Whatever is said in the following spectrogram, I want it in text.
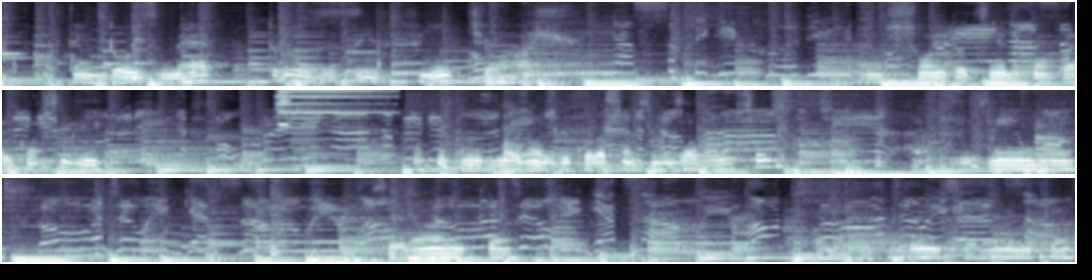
Ela tem 2 metros e 20, eu acho. Um sonho que eu tinha de comprar e conseguir. Aqui temos mais umas decoraçõezinhas avulsas, árvorezinhas, cerâmica, também, cerâmica.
